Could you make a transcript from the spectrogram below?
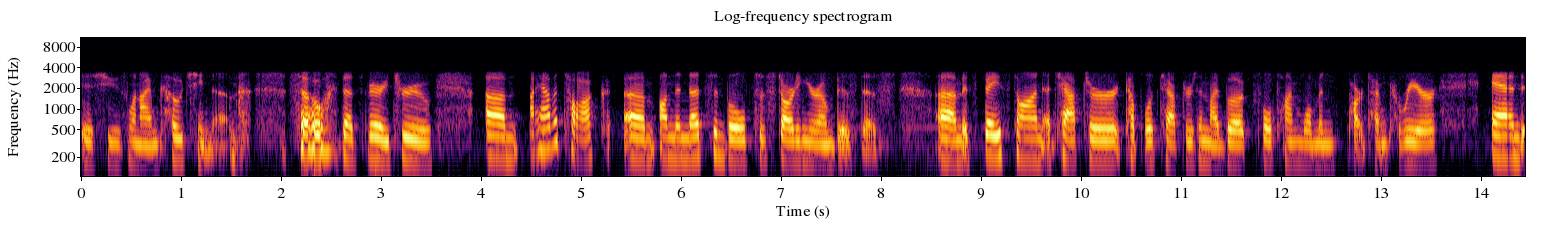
issues when I'm coaching them. So that's very true. Um, I have a talk um, on the nuts and bolts of starting your own business. Um, it's based on a chapter, a couple of chapters in my book, Full Time Woman, Part Time Career. And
